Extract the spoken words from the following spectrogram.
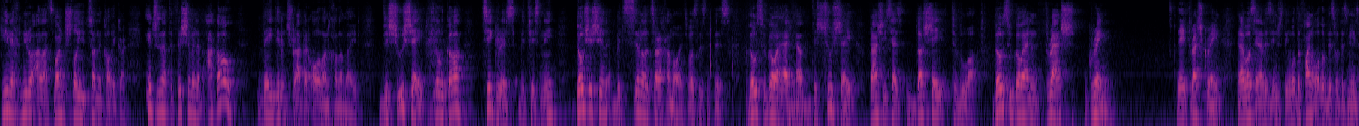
hinechmiru al asman shlo yitzad kol ikar. Interesting enough, the fishermen of Akko, they didn't trap at all on Chalamayid. Dishushe chilka tigris v'tisni doshishin b'tzina l'tzarech hamoed. Let's listen to this. Those who go ahead now, dishushe, Rashi says dashe tevua. Those who go ahead and thresh grain. They thresh grain. And I will say, now this is interesting. We'll define all of this, what this means.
